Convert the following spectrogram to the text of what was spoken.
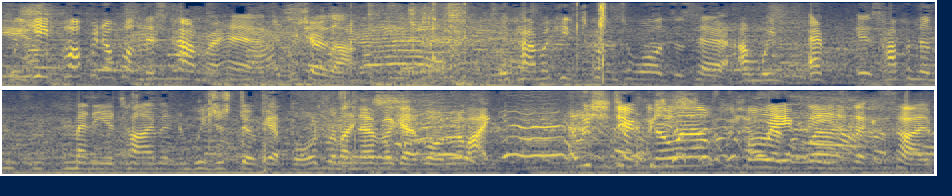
We keep popping up on this camera here. Did we show that? The camera keeps coming towards us here, and we it's happened many a time, and we just don't get bored. We're We never get bored. We're like, yeah. we should do. We No should, one else we should wave these next time.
